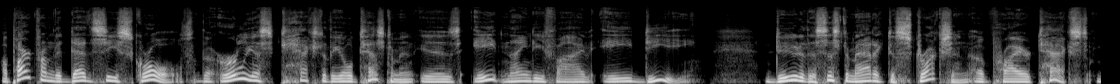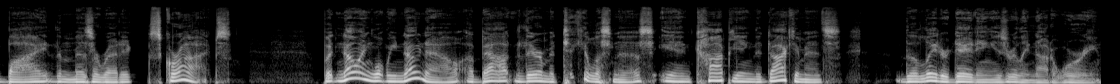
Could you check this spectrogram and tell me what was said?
Apart from the Dead Sea Scrolls, the earliest text of the Old Testament is 895 AD due to the systematic destruction of prior texts by the Masoretic scribes. But knowing what we know now about their meticulousness in copying the documents, the later dating is really not a worry.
